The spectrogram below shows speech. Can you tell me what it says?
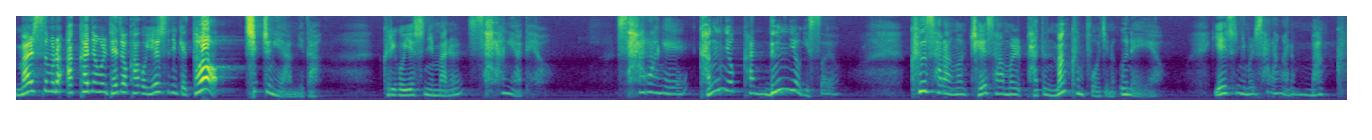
말씀으로 악한 영을 대적하고 예수님께 더 집중해야 합니다. 그리고 예수님만을 사랑해야 돼요. 사랑에 강력한 능력이 있어요. 그 사랑은 죄 사함을 받은 만큼 부어지는 은혜예요. 예수님을 사랑하는 만큼.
